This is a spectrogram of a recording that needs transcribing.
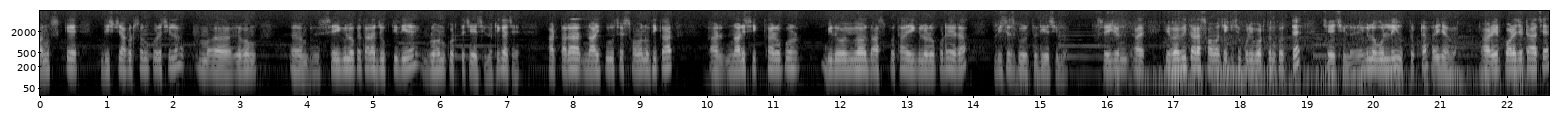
মানুষকে দৃষ্টি আকর্ষণ করেছিল এবং সেইগুলোকে তারা যুক্তি দিয়ে গ্রহণ করতে চেয়েছিল, ঠিক আছে? আর তারা নারী পুরুষের সমান অধিকার আর নারী শিক্ষার ওপর বিধবা বিবাহ, দাস প্রথা এইগুলোর ওপরে এরা বিশেষ গুরুত্ব দিয়েছিল। সেই জন্য এভাবেই তারা সমাজে কিছু পরিবর্তন করতে চেয়েছিল। এগুলো বললেই উত্তরটা হয়ে যাবে। আর এরপরে যেটা আছে,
